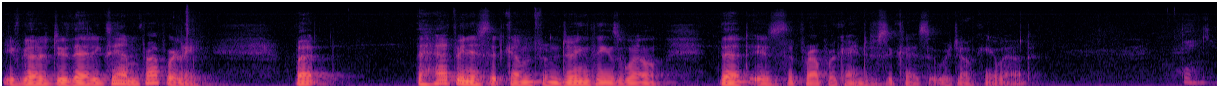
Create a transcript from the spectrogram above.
You've got to do that exam properly. But the happiness that comes from doing things well, that is the proper kind of success that we're talking about. Thank you.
